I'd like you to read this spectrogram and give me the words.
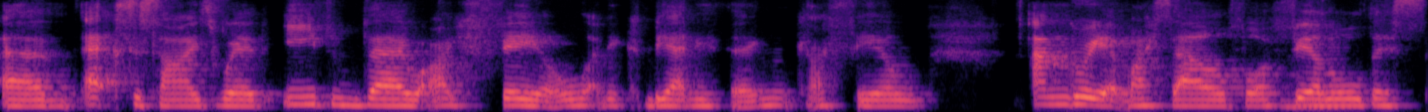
um, exercise with, even though I feel, and it can be anything, I feel angry at myself or I feel mm. all this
